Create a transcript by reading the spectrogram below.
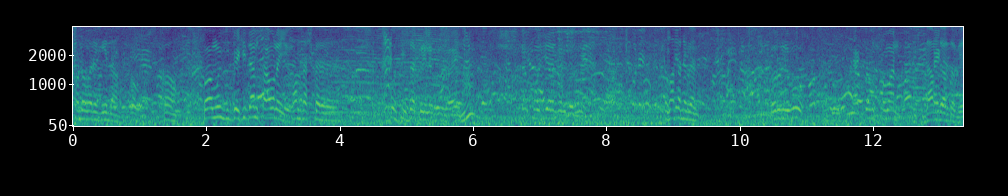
ছোট করে কি দাও ক আমি বেশি দাম চাও নাই। পঞ্চাশ করে। দেবে পঁচিশ হাজার কিলো গরু ভাই। পঁচিশ হাজার করে গরু। তো কত নেবেন? গরু নেব একদম সমান। দাম দাও তোকে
